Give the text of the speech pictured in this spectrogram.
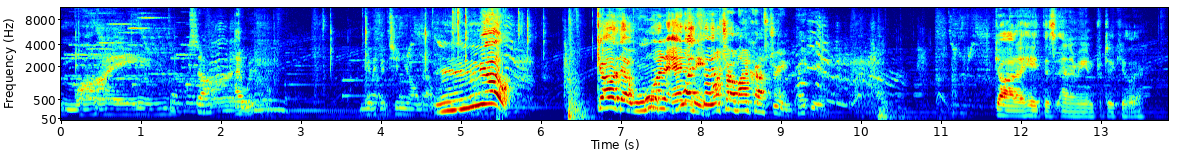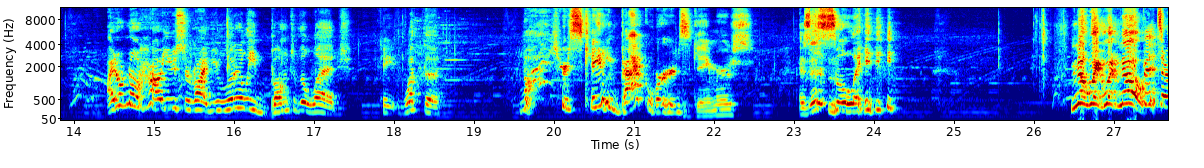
Mine time. I will. You gonna continue on that one? no! God, that one enemy! Watch our Minecraft stream. Thank you. God, I hate this enemy in particular. I don't know how you survived. You literally bumped the ledge. Okay, what the? What? You're skating backwards. Gamers. Is This this? lady. No, wait, what? No! Bitter.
